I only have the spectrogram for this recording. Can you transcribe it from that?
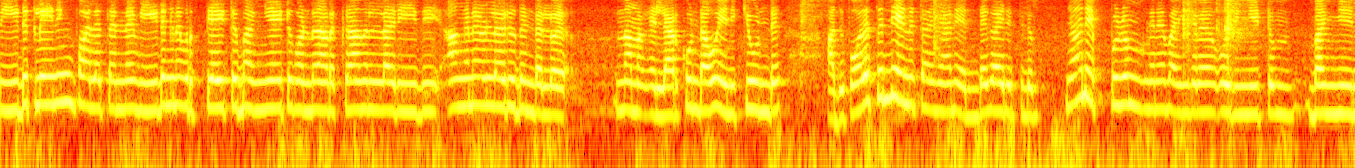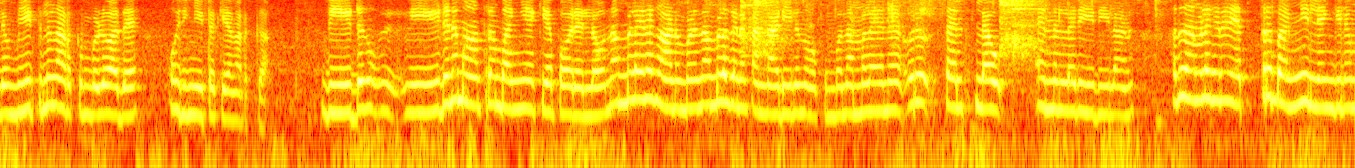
വീട് ക്ലീനിങ് പോലെ തന്നെ വീട് ഇങ്ങനെ വൃത്തിയായിട്ട് ഭംഗിയായിട്ട് കൊണ്ട് നടക്കുക എന്നുള്ള രീതി അങ്ങനെയുള്ള ഒരു ഇതുണ്ടല്ലോ. നമ്മൾ എല്ലാവർക്കും ഉണ്ടാവും എനിക്കും ഉണ്ട്. അതുപോലെ തന്നെയാണ് കേട്ടോ ഞാൻ എന്റെ കാര്യത്തിലും. ഞാൻ എപ്പോഴും ഇങ്ങനെ ഭയങ്കര ഒരുങ്ങിയിട്ടും ഭംഗിയിലും വീട്ടിൽ നടക്കുമ്പോഴും അതെ ഒരുങ്ങിയിട്ടൊക്കെയാണ് നടക്കുക. വീട് വീടിനെ മാത്രം ഭംഗിയാക്കിയാൽ പോരല്ലോ. നമ്മളതിനെ കാണുമ്പോൾ നമ്മളിങ്ങനെ കണ്ണാടിയിൽ നോക്കുമ്പോൾ നമ്മളതിനെ ഒരു സെൽഫ് ലവ് എന്നുള്ള രീതിയിലാണ്. അത് നമ്മളിങ്ങനെ എത്ര ഭംഗിയില്ലെങ്കിലും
